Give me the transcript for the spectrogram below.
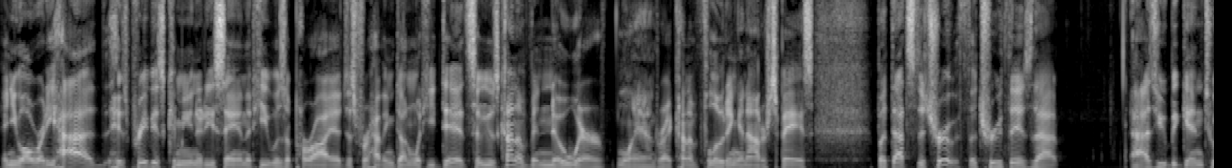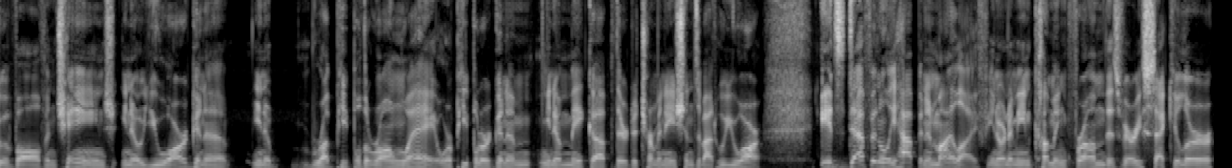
And you already had his previous community saying that he was a pariah just for having done what he did. So he was kind of in nowhere land, right? Kind of floating in outer space. But that's the truth. The truth is that as you begin to evolve and change, you know, you are going to, you know, rub people the wrong way or people are going to, you know, make up their determinations about who you are. It's definitely happened in my life. You know what I mean? Coming from this very secular,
